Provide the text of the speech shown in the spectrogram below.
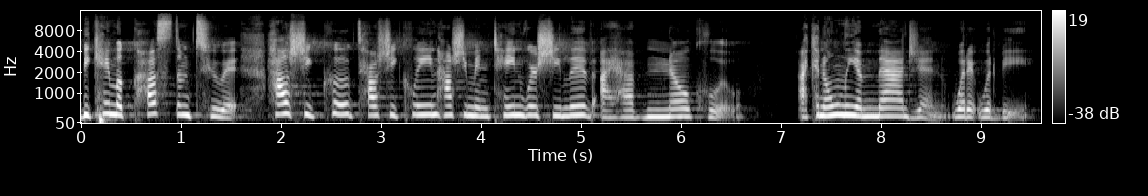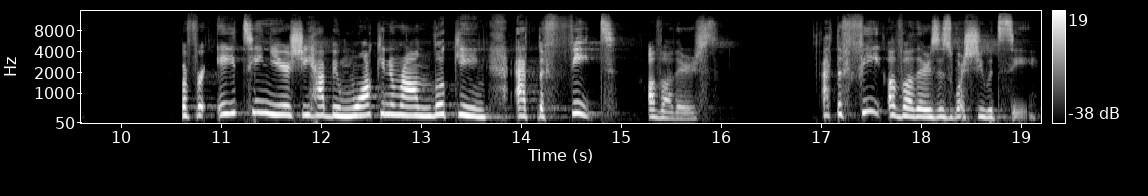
became accustomed to it. How she cooked, how she cleaned, how she maintained where she lived, I have no clue. I can only imagine what it would be. But for 18 years, she had been walking around looking at the feet of others. At the feet of others is what she would see.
